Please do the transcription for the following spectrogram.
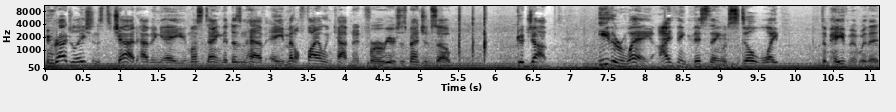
congratulations to Chad having a Mustang that doesn't have a metal filing cabinet for a rear suspension so good job. Either way I think this thing would still wipe the pavement with it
